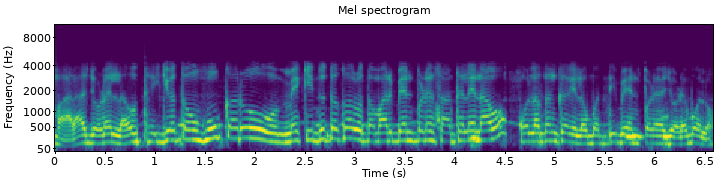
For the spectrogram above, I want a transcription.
મારા જોડે લવ થઈ ગયો તો હું કરું? મેં કીધું તો ખરું તમારી બેનપણીઓ સાથે લઈને આવો હું લગ્ન કરી લઉં બધી બેનપણીઓ જોડે બોલો.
